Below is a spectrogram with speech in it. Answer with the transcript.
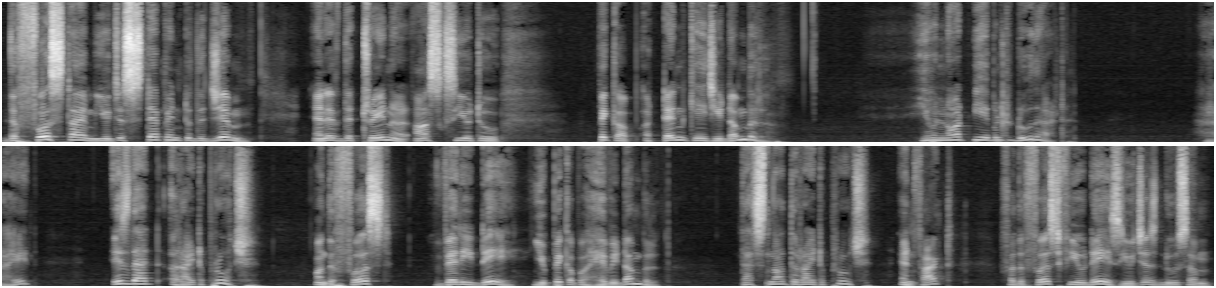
the first time you just step into the gym, and if the trainer asks you to pick up a 10 kg dumbbell, you will not be able to do that. Right? Is that a right approach? On the first very day you pick up a heavy dumbbell, that's not the right approach. In fact, for the first few days, you just do some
